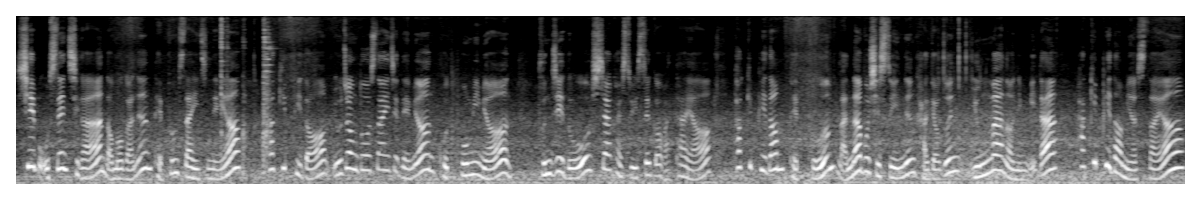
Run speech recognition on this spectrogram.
15cm가 넘어가는 대품 사이즈네요. 파키피덤 요 정도 사이즈 되면 곧 봄이면 분지도 시작할 수 있을 것 같아요. 파키피덤 대품 만나보실 수 있는 가격은 6만원입니다. 파키피덤이었어요.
